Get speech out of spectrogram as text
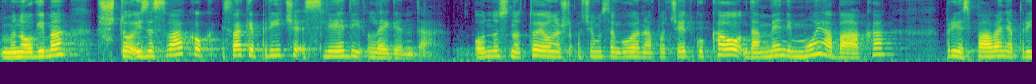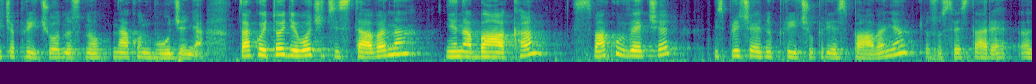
mnogima, što iza svakog, svake priče slijedi legenda. Odnosno, to je ono o čemu sam govorila na početku, kao da meni moja baka prije spavanja priča priču, odnosno nakon buđenja. Tako i toj djevojčici Stavana, njena baka, svaku večer ispriča jednu priču prije spavanja, to su sve stare e,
